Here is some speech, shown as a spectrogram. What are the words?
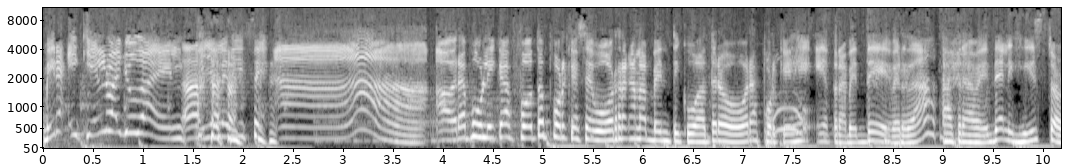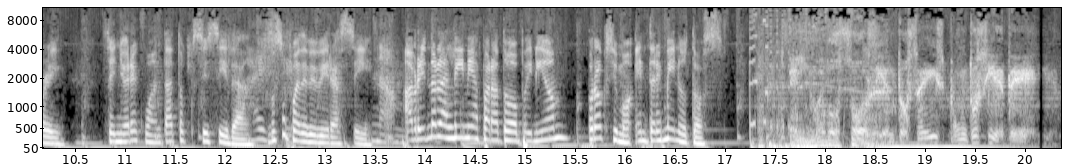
Mira, ¿y quién lo ayuda a él? Ella le dice, ah ahora publica fotos porque se borran a las 24 horas, porque es a través de, ¿verdad? A través del history. Señores, cuánta toxicidad. no se puede vivir así. Abriendo las líneas para tu opinión. Próximo, en tres minutos. El nuevo Sol 106.7.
